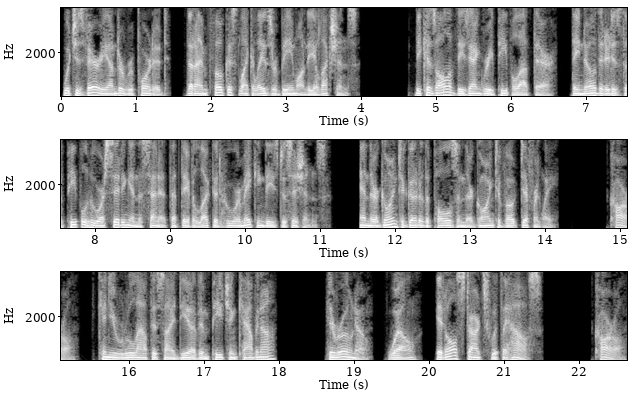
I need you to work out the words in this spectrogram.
which is very underreported, that I'm focused like a laser beam on the elections. Because all of these angry people out there, they know that it is the people who are sitting in the Senate that they've elected who are making these decisions. And they're going to go to the polls and they're going to vote differently. Karl, can you rule out this idea of impeaching Kavanaugh? Hirono, oh well, it all starts with the House. Karl,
